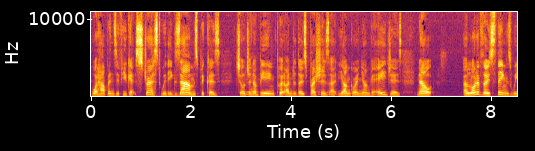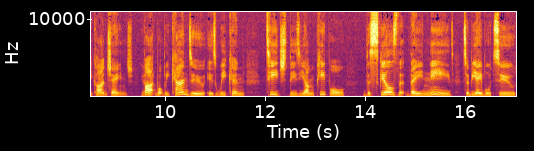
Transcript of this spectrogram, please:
What happens if you get stressed with exams because children Yeah. are being put under those pressures at younger and younger ages? Now, a lot of those things we can't change. Yeah. But what we can do is we can teach these young people the skills that they need to be able to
